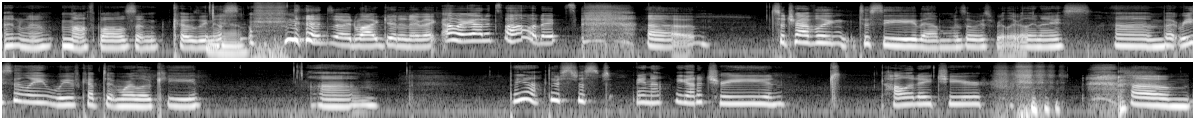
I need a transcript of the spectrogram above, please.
I don't know mothballs and coziness. and so I'd walk in and I'd be like, "Oh my god, it's the holidays!" Um, so traveling to see them was always really really nice. Um, but recently we've kept it more low key. Um, but yeah, there's just you know you got a tree and holiday cheer. um,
